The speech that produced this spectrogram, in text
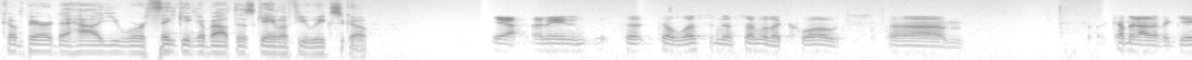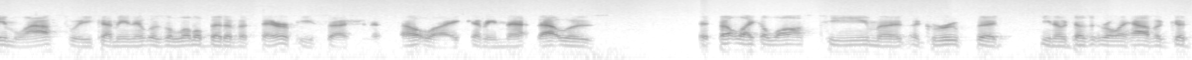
compared to how you were thinking about this game a few weeks ago? Yeah, I mean, to, to listen to some of the quotes um, coming out of the game last week, I mean, it was a little bit of a therapy session. It felt like. I mean, that that was. It felt like a lost team, a, a group that you know doesn't really have a good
